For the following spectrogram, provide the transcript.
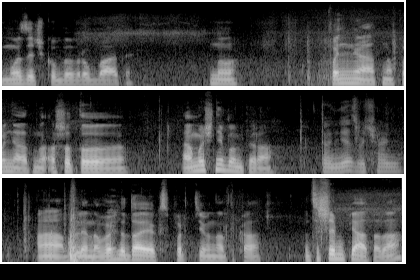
музичку би врубати. Ну. Понятно, понятно. А що то. А мощні бампера? Та ні, звичайно. А, блін, а виглядає як спортивна така. Ну, Це ще М5, так? Да?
